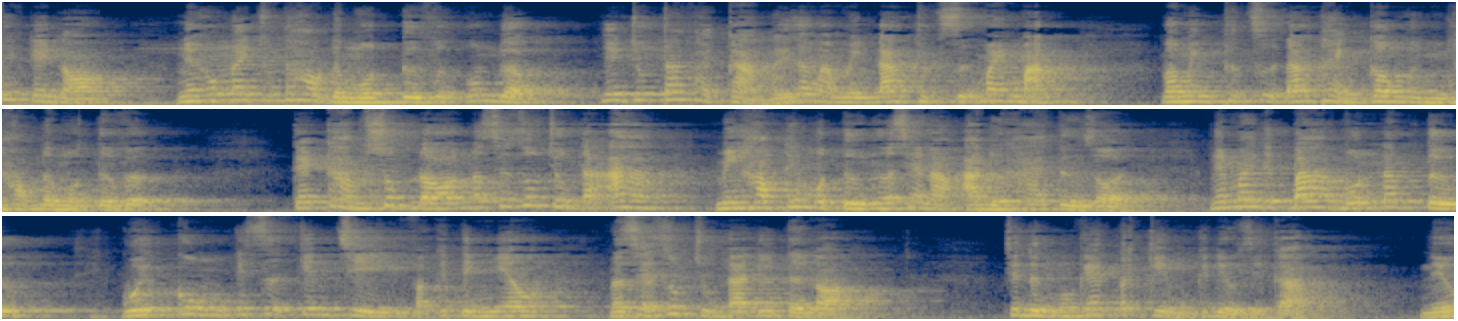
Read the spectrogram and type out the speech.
thích cái nó. Ngày hôm nay chúng ta học được một từ vựng cũng được, nhưng chúng ta phải cảm thấy rằng là mình đang thực sự may mắn, và mình thực sự đang thành công vì mình học được một từ vựng. Cái cảm xúc đó nó sẽ giúp chúng ta à mình học thêm một từ nữa xem nào. À được hai từ rồi. Ngày mai được ba, bốn, năm từ. Thì cuối cùng cái sự kiên trì và cái tình yêu nó sẽ giúp chúng ta đi tới nó. Chứ đừng có ghét bất kỳ một cái điều gì cả. Nếu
